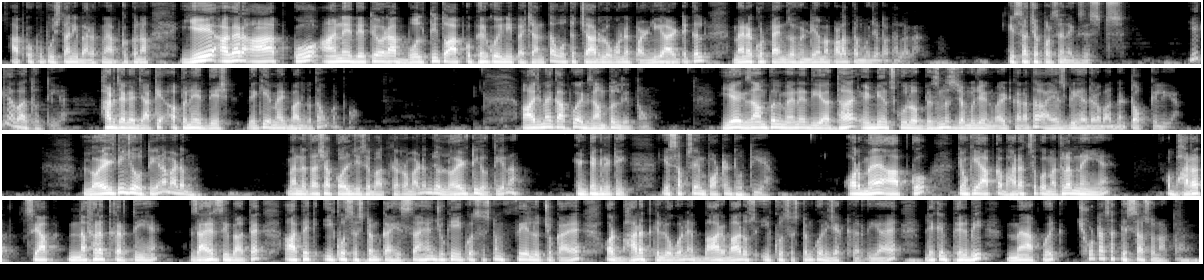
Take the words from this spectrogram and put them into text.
आपको को पूछता नहीं भारत में, आपको क्यों ना। ये अगर आपको आने देते और आप बोलती तो आपको फिर कोई नहीं पहचानता। वो तो चार लोगों ने पढ़ लिया आर्टिकल मैंने खुद टाइम्स ऑफ़ इंडिया में पढ़ा, तब मुझे पता लगा कि सच अ पर्सन एग्जिस्ट ये क्या बात होती है? हर जगह जाके अपने देश, देखिए मैं एक बात बताऊँ आपको। आज मैं एक आपको एग्ज़ाम्पल देता हूँ। ये एग्ज़ाम्पल मैंने दिया था इंडियन स्कूल ऑफ़ बिज़नेस जब मुझे इन्वाइट करा था आईएसबी हैदराबाद ने टॉक के लिए। लॉयल्टी जो होती है ना, मैडम, मैं नताशा कॉल जी से बात कर रहा हूँ, मैडम, जो लॉयल्टी होती है ना इंटेग्रिटी ये सबसे इंपॉर्टेंट होती है। और मैं आपको, क्योंकि आपका भारत से कोई मतलब नहीं है, और भारत से आप नफरत करती हैं, ज़ाहिर सी बात है, आप एक इकोसिस्टम का हिस्सा हैं, जो कि इकोसिस्टम फेल हो चुका है, और भारत के लोगों ने बार बार उस इकोसिस्टम को रिजेक्ट कर दिया है। लेकिन फिर भी मैं आपको एक छोटा सा किस्सा सुनाता हूँ।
